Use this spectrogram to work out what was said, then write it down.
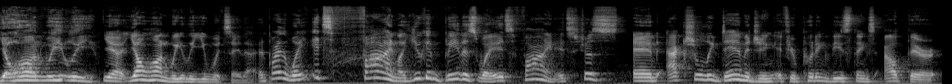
Johan Wheatley. Yeah, Johan Wheatley, you would say that. And by the way, it's fine. Like, you can be this way. It's fine. It's just, and actually damaging if you're putting these things out there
